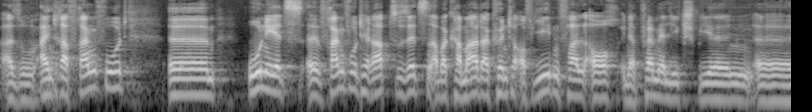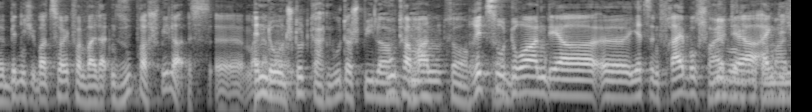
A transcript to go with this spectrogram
Also Eintracht Frankfurt, ähm, ohne jetzt äh, Frankfurt herabzusetzen, aber Kamada könnte auf jeden Fall auch in der Premier League spielen, äh, bin ich überzeugt von, weil das ein super Spieler ist. Äh, Endo und. Stuttgart, ein guter Spieler. Guter ja, Mann. So. Rizzo Dorn, der äh, jetzt in Freiburg, spielt, Freiburg, der guter eigentlich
